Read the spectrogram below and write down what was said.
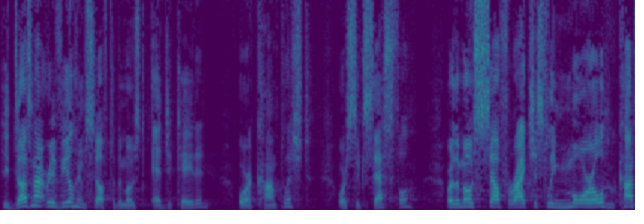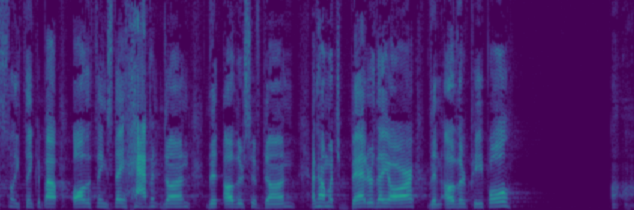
He does not reveal himself to the most educated or accomplished or successful or the most self righteously moral who constantly think about all the things they haven't done that others have done and how much better they are than other people. Uh uh-uh. uh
